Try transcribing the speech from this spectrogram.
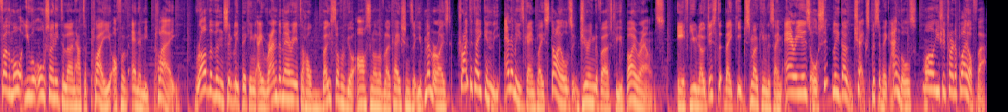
Furthermore, you will also need to learn how to play off of enemy play. Rather than simply picking a random area to hold based off of your arsenal of locations that you've memorized, try to take in the enemy's gameplay styles during the first few buy rounds. If you notice that they keep smoking the same areas or simply don't check specific angles, well you should try to play off that.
